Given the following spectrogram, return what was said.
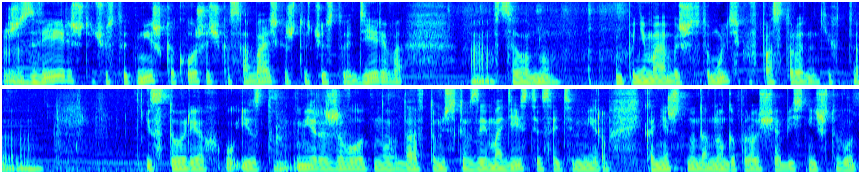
зверь, что чувствует мишка, кошечка, собачка, что чувствует дерево. А, в целом, ну, мы понимаем, большинство мультиков построено на каких-то историях из мира животного, да, в том числе взаимодействие с этим миром, конечно, намного проще объяснить, что вот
